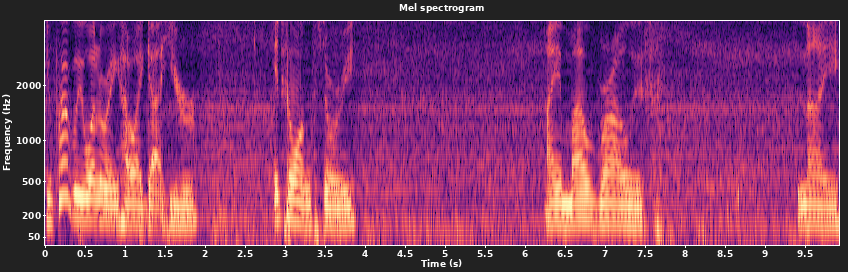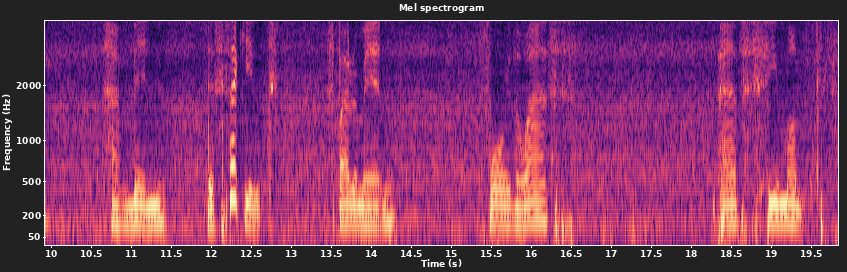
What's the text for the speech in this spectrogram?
You're probably wondering how I got here. It's a long story. I am Miles Morales, and I have been the second Spider-Man for the last past few months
